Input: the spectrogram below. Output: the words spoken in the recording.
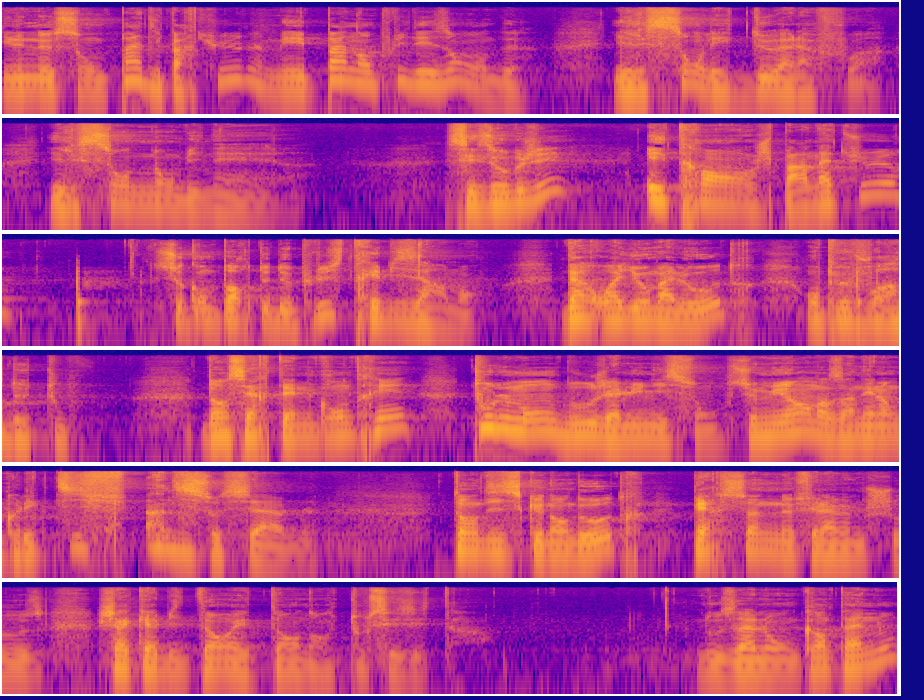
Ils ne sont pas des particules, mais pas non plus des ondes. Ils sont les deux à la fois. Ils sont non-binaires. Ces objets, étranges par nature, se comportent de plus très bizarrement. D'un royaume à l'autre, on peut voir de tout. Dans certaines contrées, tout le monde bouge à l'unisson, se muant dans un élan collectif indissociable. Tandis que dans d'autres, personne ne fait la même chose, chaque habitant étant dans tous ses états. Nous allons, quant à nous,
